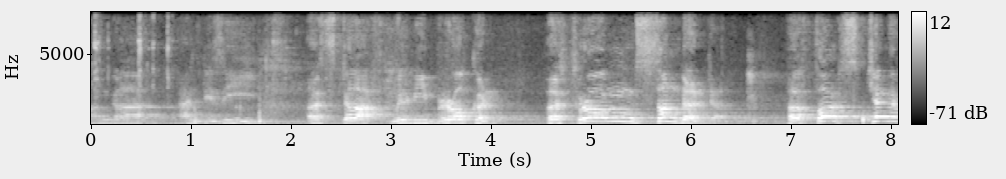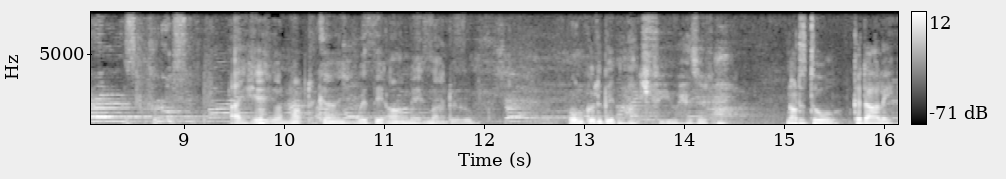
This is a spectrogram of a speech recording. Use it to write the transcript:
Hunger and disease. Her staff will be broken, her throne sundered, her false generals crucified. I hear you're not going with the army, Madhu. All got a bit much for you, has it? Not at all, Kadali.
